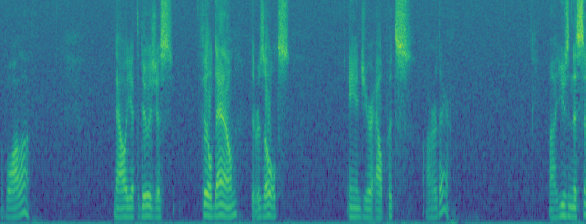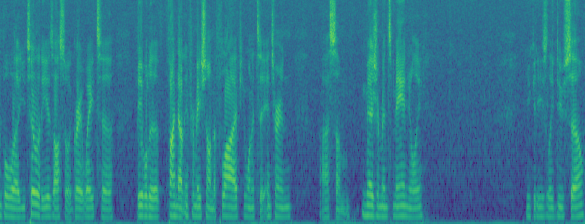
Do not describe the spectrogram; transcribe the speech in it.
Voila. Now all you have to do is just fill down the results and your outputs are there. Uh, using this simple uh, utility is also a great way to be able to find out information on the fly if you wanted to enter in uh, some measurements manually you could easily do so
